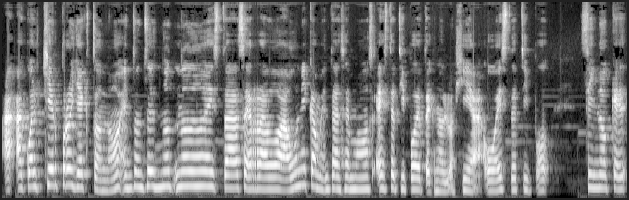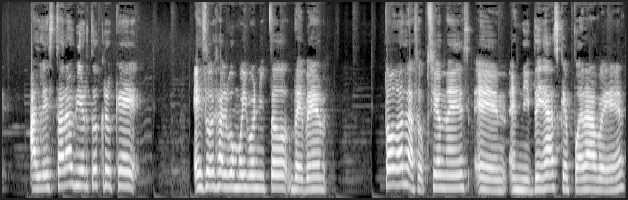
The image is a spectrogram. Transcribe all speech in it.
a, cualquier proyecto, ¿no? Entonces no, no está cerrado a únicamente hacemos este tipo de tecnología o este tipo, sino que al estar abierto creo que eso es algo muy bonito de ver todas las opciones en, ideas que pueda haber,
